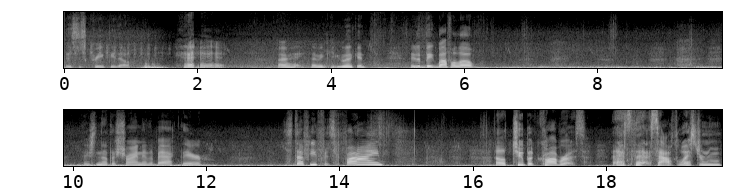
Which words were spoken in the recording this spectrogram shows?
this is creepy though. All right let me keep looking. There's a big buffalo. There's another shrine in the back there. Stuff you find. El chupacabras. That's that southwestern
